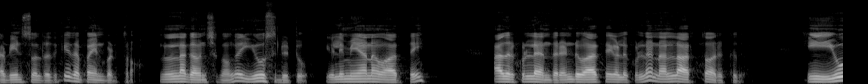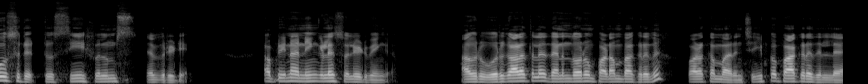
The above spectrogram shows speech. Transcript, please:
அப்படின்னு சொல்கிறதுக்கு இதை பயன்படுத்துகிறோம் நல்லா கவனிச்சுக்கோங்க யூஸ்டு டு எளிமையான வார்த்தை. அதற்குள்ளே இந்த ரெண்டு வார்த்தைகளுக்குள்ளே நல்ல அர்த்தம் இருக்குது. He used to see films everyday அப்படின்னா நீங்களே சொல்லிடுவீங்க. அவர் ஒரு காலத்தில் தினந்தோறும் படம் பார்க்குறது வழக்கமாக இருந்துச்சு. இப்போ பார்க்குறது இல்லை.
